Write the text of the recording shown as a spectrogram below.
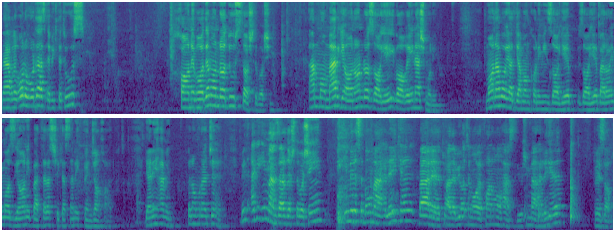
نقل قول آورده از اپیکتتوس. خانوادهمان را دوست داشته باشیم اما مرگ آنان را زایعی واقعی نشمریم. ما نباید گمان کنیم این زایه زایه برای ما زیانی بدتر از شکستن یک فنجان خواهد بود. یعنی همین. بلا مرجحه ببین اگه این منظر داشته باشین این می‌رسه به اون مرحله که بله تو ادبیات ما عرفان ما هستی. بشین مرحله رضا.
